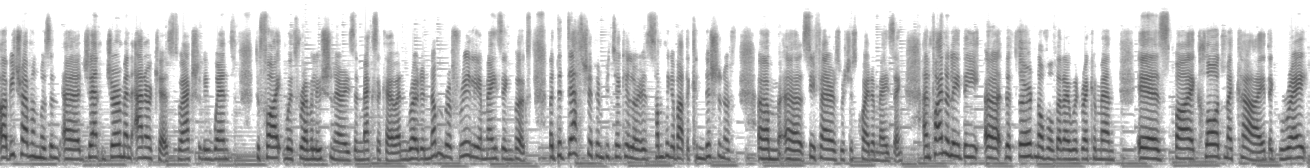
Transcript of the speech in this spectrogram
Uh, B. Traven was a uh, German anarchist who actually went to fight with revolutionaries in Mexico and wrote a number of really amazing books. But The Death Ship, in particular, is something about the condition of um, uh, seafarers, which is quite amazing. And finally, the uh, the third novel that I would recommend is by Claude McKay, the great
